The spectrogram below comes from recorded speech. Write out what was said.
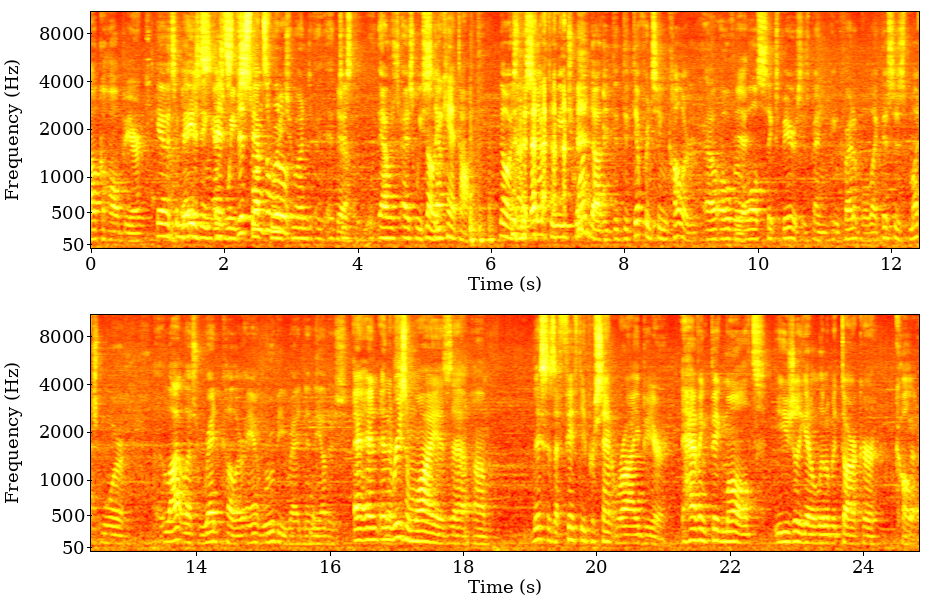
alcohol beer. Yeah, it's amazing It's- as it's- we this step one's a through little- each one. It, it Yeah. just that was as we No, step. you can't talk. No, as we step through each one, though, the, the difference in color uh, over Yeah. all six beers has been incredible. Like this is much more, a lot less red color and ruby red than the others. And, and, and the reason why is that um, this is a 50% rye beer. Having big malt, you usually get a little bit darker color,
